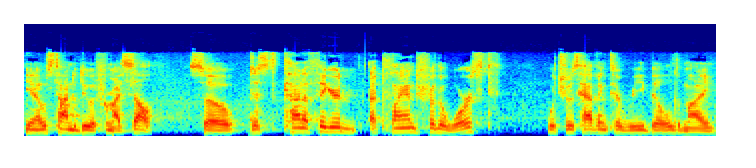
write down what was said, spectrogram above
you know, it was time to do it for myself. So just kind of figured I planned for the worst, which was having to rebuild my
